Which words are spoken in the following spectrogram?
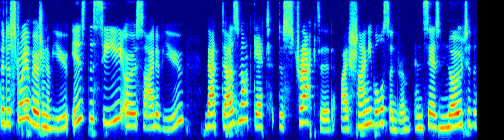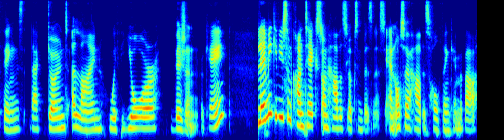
The destroyer version of you is the CEO side of you that does not get distracted by shiny ball syndrome and says no to the things that don't align with your vision, okay? Let me give you some context on how this looks in business and also how this whole thing came about.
